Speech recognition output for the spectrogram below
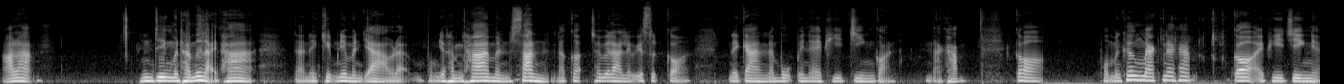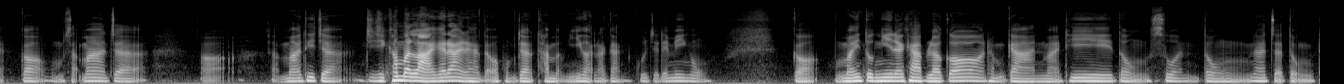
เอาละจริง ๆ มันทำได้หลายท่า แต่ในคลิปนี้มันยาวแล้ว ผมจะทำท่ามันสั้น แล้วก็ใช้เวลาเร็วที่สุดก่อน ในการระบุเป็น IP จริงก่อนนะครับ ก็ผมเป็นเครื่อง Mac นะครับ ก็ IP จริงเนี่ยก็ผมสามารถจะสามารถที่จะจริงๆเข้ามาไลน์ก็ได้นะครับ แต่ว่าผมจะทำแบบนี้ก่อนแล้วกัน คุณจะได้ไม่งง ก็มาที่ตรงนี้นะครับ แล้วก็ทำการมาที่ตรงส่วนตรงน่าจะตรงแ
